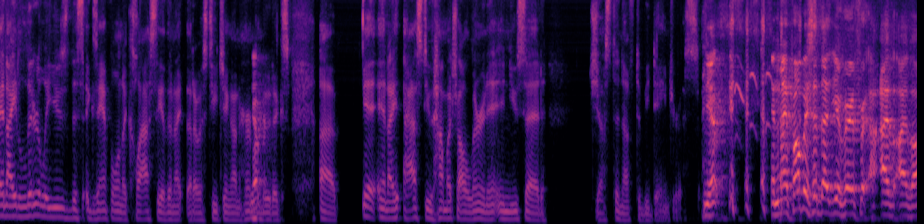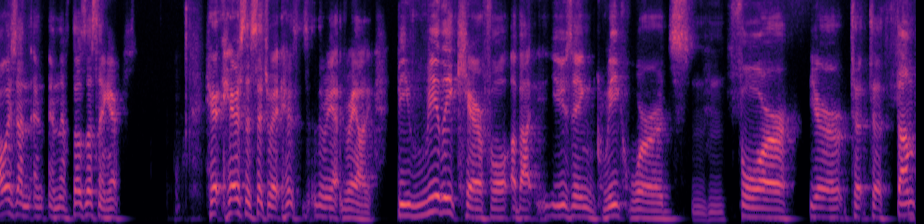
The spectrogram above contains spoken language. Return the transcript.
and I literally used this example in a class the other night that I was teaching on hermeneutics. Uh, and I asked you how much I'll learn, and you said just enough to be dangerous. Yep. and I probably said that you're very. I've I've always done, and, and if those listening here, here here's the situation. Here's the, rea- the reality. Be really careful about using Greek words hmm for your to to thump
